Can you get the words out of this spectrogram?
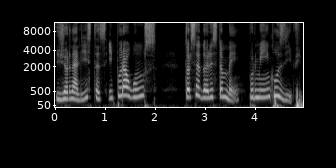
jornalistas e por alguns torcedores também, por mim inclusive.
